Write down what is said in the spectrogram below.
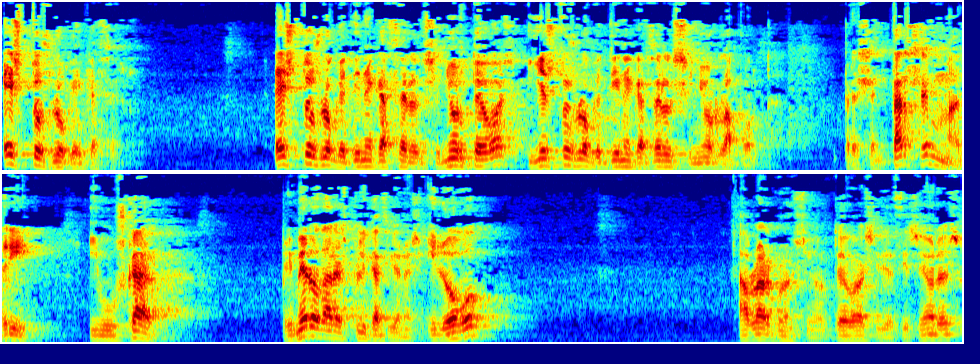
Esto es lo que hay que hacer. Esto es lo que tiene que hacer el señor Tebas y esto es lo que tiene que hacer el señor Laporta. Presentarse en Madrid y buscar, primero dar explicaciones y luego hablar con el señor Tebas y decir, señores,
